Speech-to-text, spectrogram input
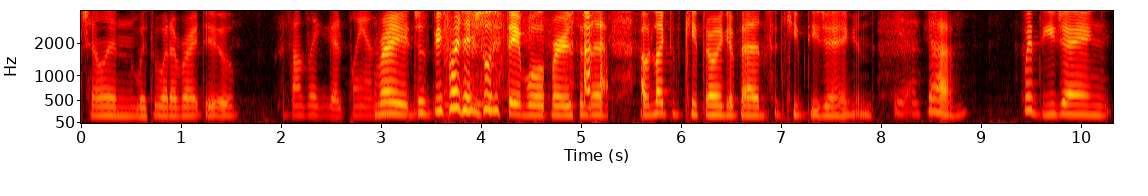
chilling with whatever I do. Sounds like a good plan. Right, just be financially stable first, and then I would like to keep throwing events and keep DJing, and Yeah. yeah, with DJing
